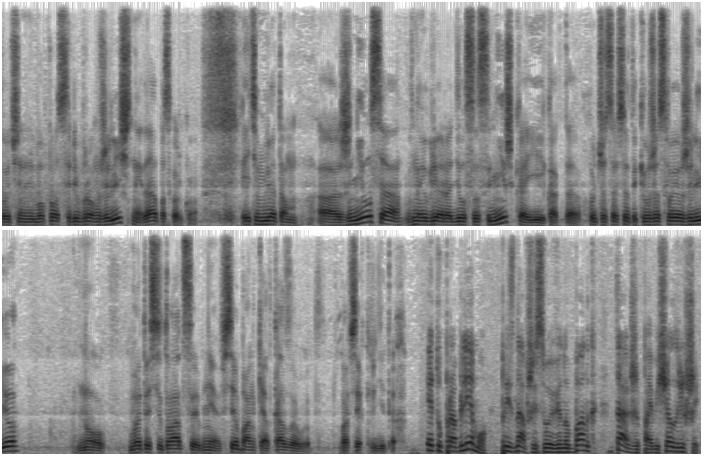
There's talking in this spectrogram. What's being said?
очень вопрос ребром жилищный, да, поскольку этим летом э, женился, в ноябре родился сынишка, и как-то хочется все-таки уже свое жилье, но в этой ситуации мне все банки отказывают во всех кредитах. Эту проблему, признавший свою вину банк, также пообещал решить.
